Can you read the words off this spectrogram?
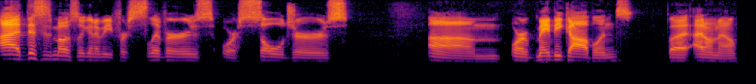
I, this is mostly going to be for slivers or soldiers, um, or maybe goblins, but I don't know.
